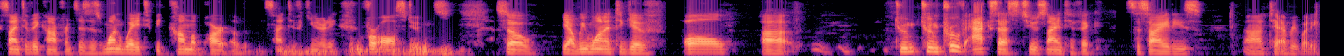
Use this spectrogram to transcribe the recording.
scientific conferences is one way to become a part of the scientific community for all students. So yeah we wanted to give all uh, to, to improve access to scientific societies uh, to everybody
